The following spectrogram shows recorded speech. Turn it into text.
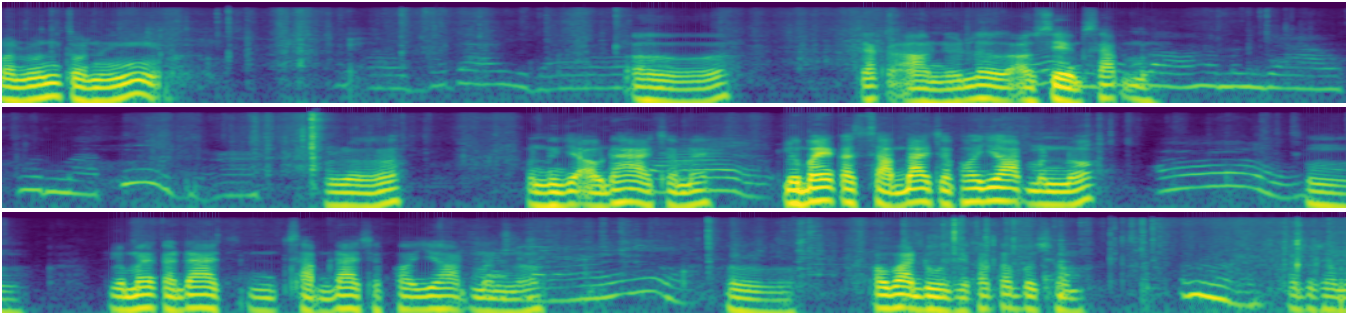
มาลุ้นตัวนี้ เอาไม่ได้ดอกเออจักเอาเดี๋ยวเลิกเอาเสียมซับรมาอให้มันยาวขึ้นมาพี่นะเหรอมันถึงจะเอาได้ใช่ไหมด้หรือไม่ก็สับได้เฉพาะยอดมันเนาะเอออืมหรือไม่ก็ได้สับได้เฉพาะยอดมันเนาะอะไรเออเพราะว่าดูสิครับท่านผู้ชมอืมท่านผู้ชม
